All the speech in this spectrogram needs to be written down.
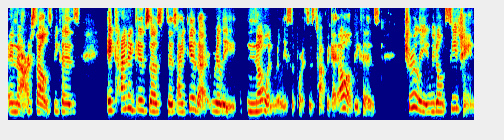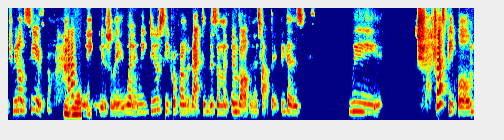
in ourselves because it kind of gives us this idea that really no one really supports this topic at all because truly we don't see change. We don't see it mm-hmm. happening usually when we do see performative activism involved in the topic because we tr- trust people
